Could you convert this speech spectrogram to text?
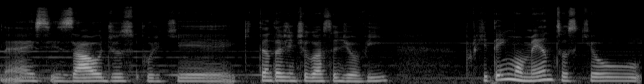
né, esses áudios porque que tanta gente gosta de ouvir, porque tem momentos que eu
